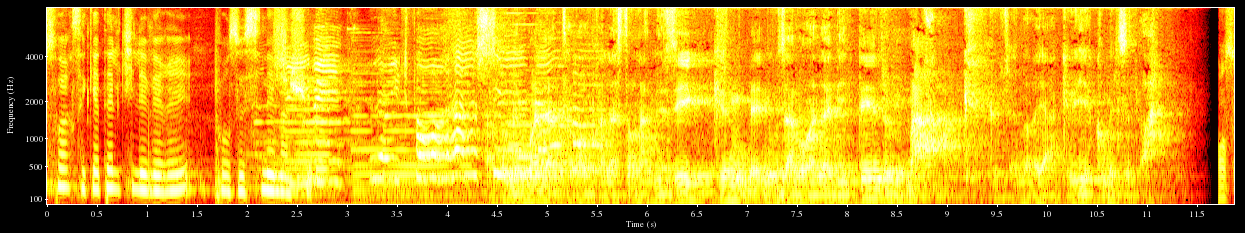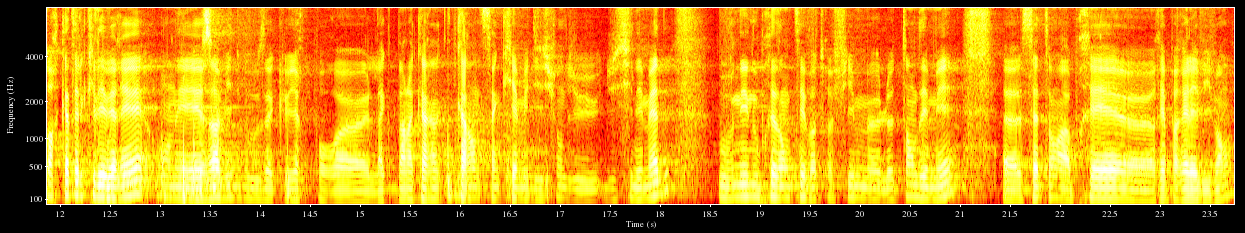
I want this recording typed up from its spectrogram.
bonsoir, c'est Catel qui les verrait pour The Cinema Show. Permettez-moi d'interrompre un instant la musique, mais nous avons un invité de marque que j'aimerais accueillir comme il se doit. Bonsoir Catel qui les verrait, on est ravis de vous accueillir pour, euh, la- dans la 45e édition du, du Cinémed. Vous venez nous présenter votre film euh, Le temps d'aimer, euh, sept ans après euh, Réparer les vivants.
